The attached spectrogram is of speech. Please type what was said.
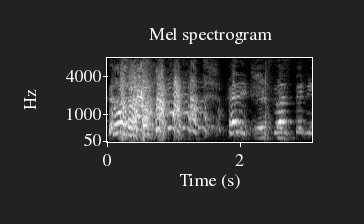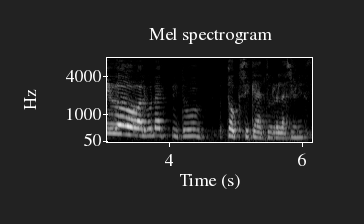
Peri, ¿tú has tenido alguna actitud tóxica en tus relaciones?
